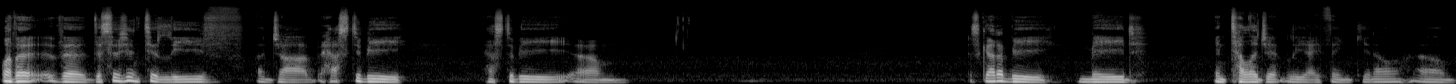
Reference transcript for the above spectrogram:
well the the decision to leave a job has to be has to be um, it's got to be made intelligently. I think you know. Um,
